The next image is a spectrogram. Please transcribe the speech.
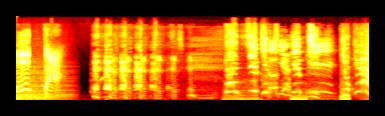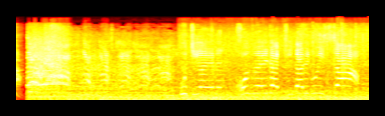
했다. 다시 예쁘지 후티어에는 콘웨이가 기다리고 있어.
